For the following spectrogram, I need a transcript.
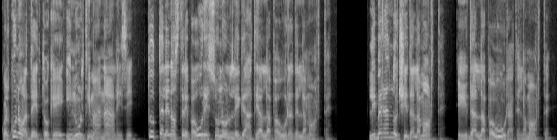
Qualcuno ha detto che, in ultima analisi, tutte le nostre paure sono legate alla paura della morte. Liberandoci dalla morte e dalla paura della morte,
